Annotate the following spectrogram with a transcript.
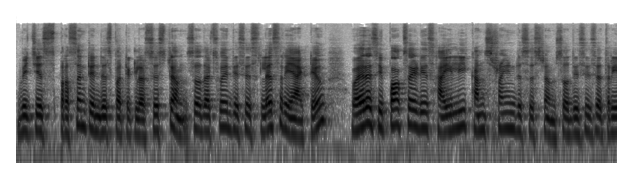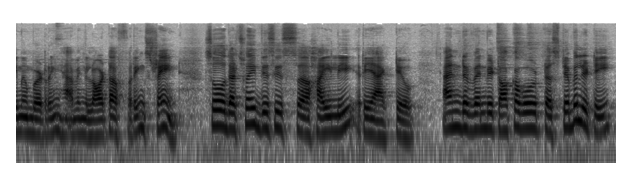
which is present in this particular system. So, that is why this is less reactive whereas epoxide is highly constrained system. So, this is a 3 membered ring having a lot of ring strain. So, that is why this is uh, highly reactive and when we talk about uh, stability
